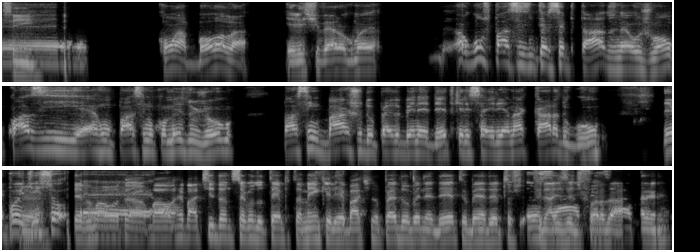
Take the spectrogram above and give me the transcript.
Sim. É, com a bola, eles tiveram alguma, alguns passes interceptados, né? O João quase erra um passe no começo do jogo, passa embaixo do pé do Benedetto, que ele sairia na cara do gol. Depois é. disso. Teve uma é... outra uma rebatida no segundo tempo também, que ele rebate no pé do Benedetto e o Benedetto exato, finaliza de fora exato. da área.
